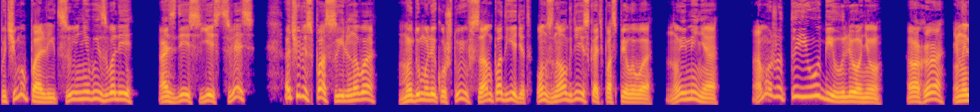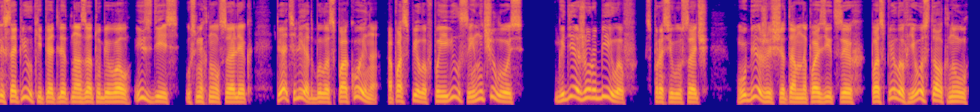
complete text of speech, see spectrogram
Почему полицию не вызвали? А здесь есть связь? А через посыльного? Мы думали, Куштуев сам подъедет, он знал, где искать Поспелого, ну и меня. А может, ты и убил Леню?» «Ага, и на лесопилке пять лет назад убивал, и здесь», — усмехнулся Олег. «Пять лет было спокойно, а Поспелов появился, и началось». «Где Журбилов?» — спросил усач. «Убежище там на позициях. Поспелов его столкнул,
